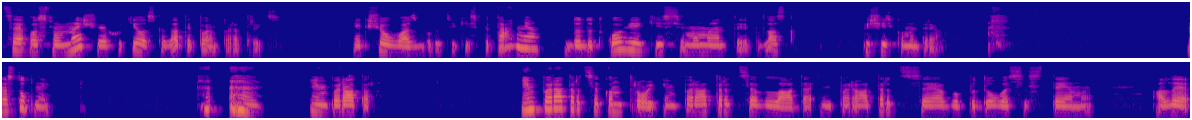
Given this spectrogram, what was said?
Це основне, що я хотіла сказати по імператриці. Якщо у вас будуть якісь питання, додаткові якісь моменти, будь ласка, пишіть в коментарях. Наступний імператор. Імператор це контроль, імператор це влада, імператор це вибудова системи. Але,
